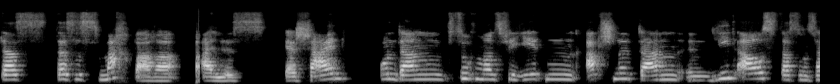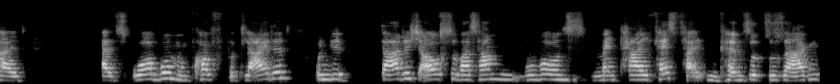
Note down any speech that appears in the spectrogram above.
dass, dass es machbarer alles erscheint. Und dann suchen wir uns für jeden Abschnitt dann ein Lied aus, das uns halt als Ohrwurm im Kopf begleitet und wir dadurch auch sowas haben, wo wir uns mental festhalten können, sozusagen,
